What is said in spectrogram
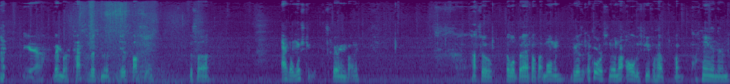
yeah, remember, pacifistness is possible. Just, uh, I don't wish to spare anybody. I feel a little bad about that woman, because, of course, you know, not all these people have a hand in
